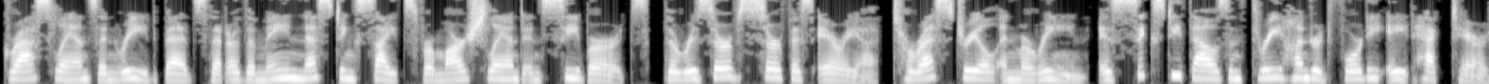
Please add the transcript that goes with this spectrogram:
grasslands and reed beds that are the main nesting sites for marshland and seabirds. The reserve's surface area terrestrial and marine is 60,348 hectares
